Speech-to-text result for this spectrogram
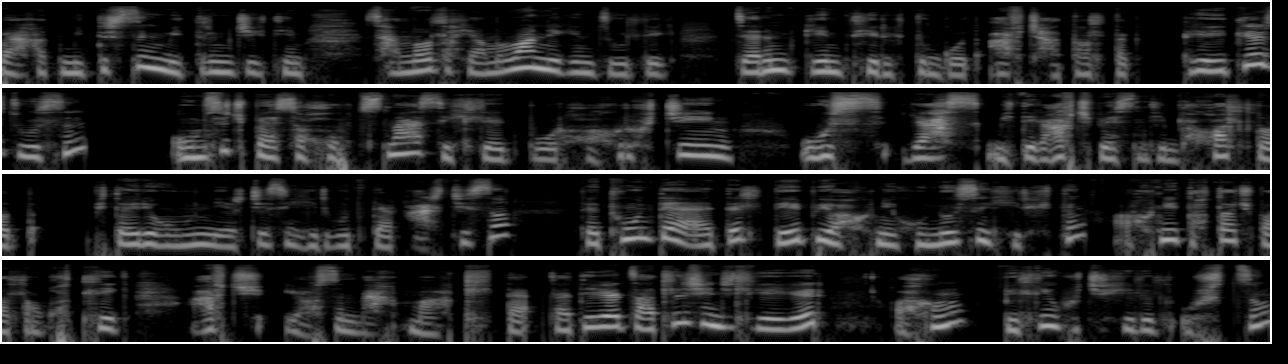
байхад мэдэрсэн мэдрэмжийг тийм сануулах ямарваа нэгэн зүйлийг зарим гэмт хэрэгтэнгүүд авч хадгалдаг. Тэгээ эдгээр зүйлс нь өмсөж байсан хувцснаас эхлээд бүр хохирогчийн үс яс митийг авч байсан тийм тохиолдлууд бит хоёрын өмнө ярьжсэн хэрэгүүд дээр гарч исэн. Тэгээ түүнтэй адил Деби охины хөнөөсөн хэрэгтэн охины дотоож болон гутлыг авч явсан байх магадaltaй. За тэгээ задлан шинжилгээгээр охин бэлгийн хүчирхийлэл өртсөн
